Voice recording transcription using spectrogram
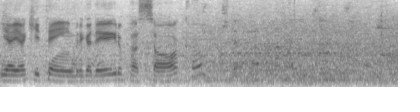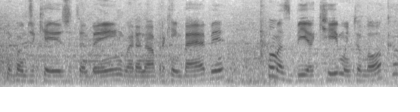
E aí aqui tem brigadeiro, paçoca. Tem pão de queijo também, guaraná pra quem bebe. Umas bia aqui, muito louca.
